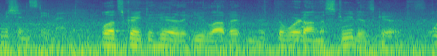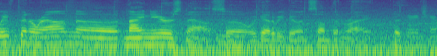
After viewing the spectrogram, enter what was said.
mission statement? Well, it's great to hear that you love it and that the word on the street is good. We've been around uh, nine years now, so we got to be doing something right. But, Very true.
